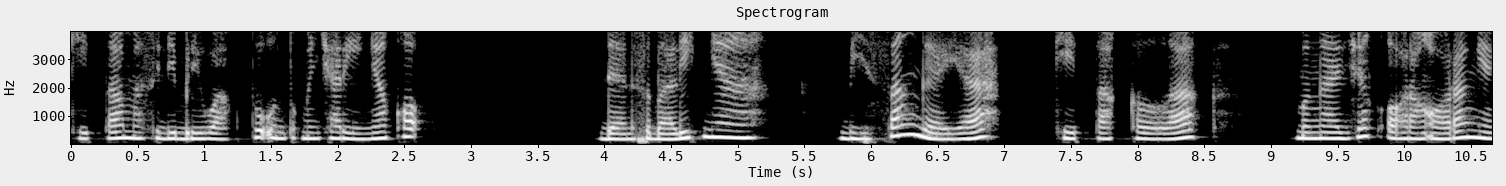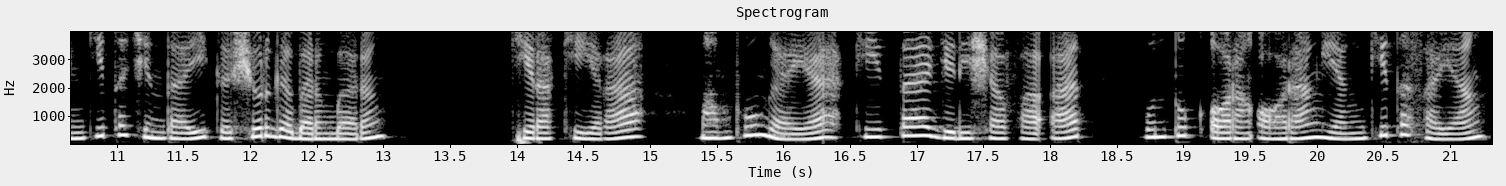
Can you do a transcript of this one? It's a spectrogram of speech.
Kita masih diberi waktu untuk mencarinya kok. Dan sebaliknya, bisa nggak ya kita kelak mengajak orang-orang yang kita cintai ke surga bareng-bareng? Kira-kira mampu nggak ya kita jadi syafaat untuk orang-orang yang kita sayang?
